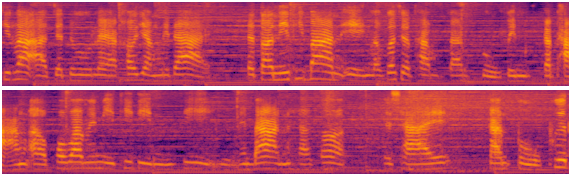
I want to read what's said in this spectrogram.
คิดว่าอาจจะดูแลเขายังไม่ได้ แต่ตอนนี้ที่บ้านเองเราก็จะทำการปลูกเป็นกระถางเอา เพราะว่าไม่มีที่ดินที่อยู่ในบ้านนะคะ ก็จะใช้การปลูกพืช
